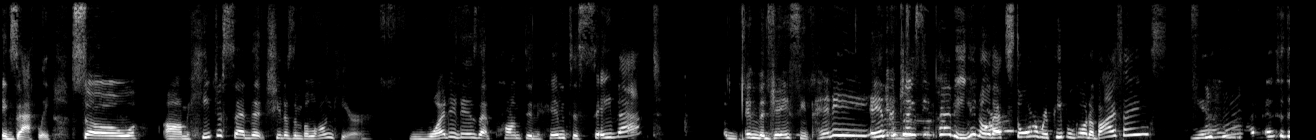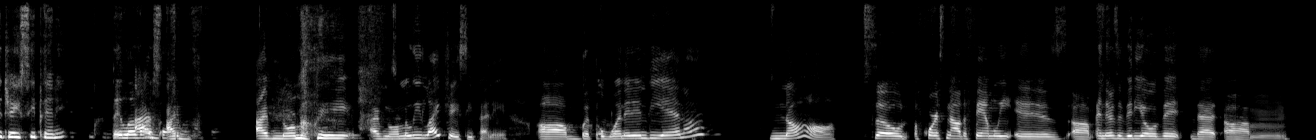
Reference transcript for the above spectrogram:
Exactly. So um, he just said that she doesn't belong here. What it is that prompted him to say that In the J.C. Penney? in the JC Penney, you know that store where people go to buy things. Yeah, I've been to the J.C. Penney. They love I've. I've I've normally I've normally liked JC Penney. Um, but the one in Indiana, no. So of course now the family is um, and there's a video of it that um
